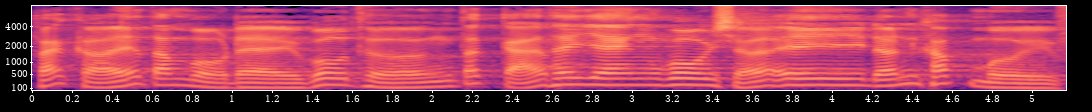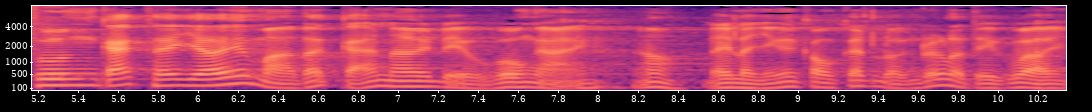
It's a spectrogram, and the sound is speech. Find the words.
Phát khởi tâm bồ đề, vô thượng, tất cả thế gian, vô sở y, đến khắp mười phương các thế giới mà tất cả nơi đều vô ngại. Đây là những cái câu kết luận rất là tuyệt vời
